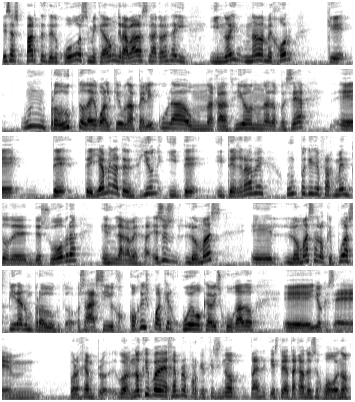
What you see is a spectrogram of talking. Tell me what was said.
esas partes del juego se me quedaron grabadas en la cabeza y, y no hay nada mejor que un producto, da igual que una película, una canción, una lo que sea, eh, te, te llame la atención y te, y te grabe un pequeño fragmento de, su obra en la cabeza. Eso es lo más... Eh, lo más a lo que puede aspirar un producto. O sea, si cogéis cualquier juego que habéis jugado, eh, yo que sé, mm, por ejemplo, bueno, no quiero poner ejemplos porque es que si no parece que estoy atacando ese juego, no.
